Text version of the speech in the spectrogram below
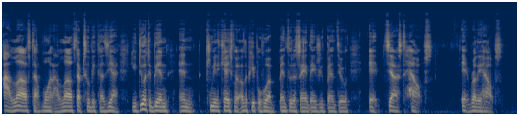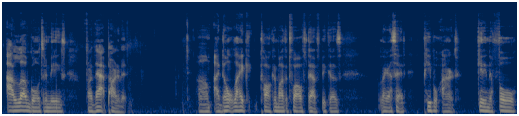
I love step one. I love step two because, yeah, you do have to be in, in communication with other people who have been through the same things you've been through. It just helps. It really helps. I love going to the meetings for that part of it. Um, I don't like talking about the 12 steps because, like I said, people aren't getting the full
